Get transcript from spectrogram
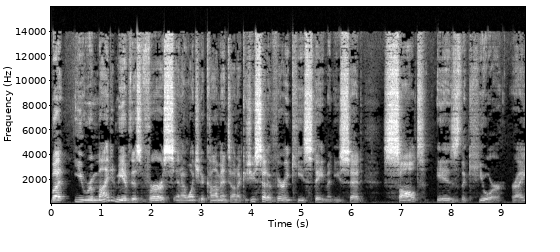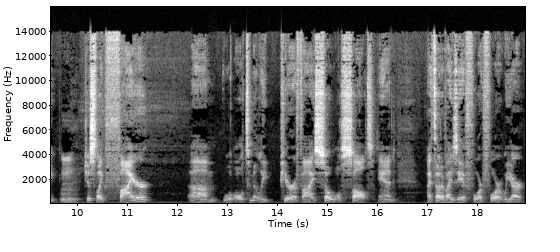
But you reminded me of this verse, and I want you to comment on it because you said a very key statement. You said, Salt is the cure, right? Mm. Just like fire um, will ultimately purify, so will salt. And I thought of Isaiah 4 4. We are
